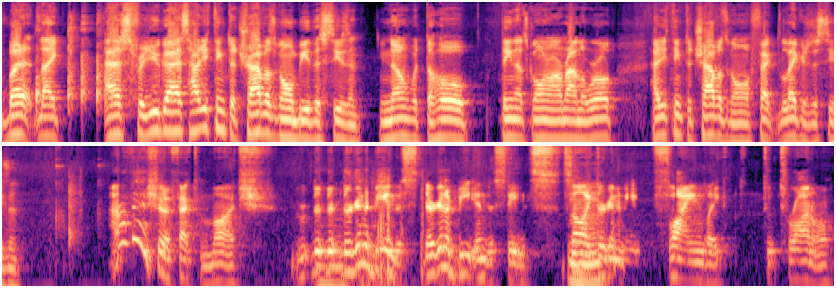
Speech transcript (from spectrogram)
But like as for you guys, how do you think the travel's going to be this season? You know, with the whole thing that's going on around the world, how do you think the travel's going to affect the Lakers this season? I don't think it should affect much. They're, Mm-hmm. they're, going to be in this. They're going to be in the states. It's not like Mhm. they're going to be flying like to Toronto.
